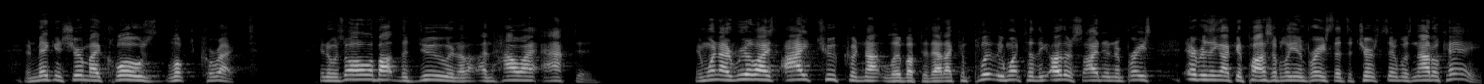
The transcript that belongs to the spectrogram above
and making sure my clothes looked correct. And it was all about the do and, uh, and how I acted. And when I realized I too could not live up to that, I completely went to the other side and embraced everything I could possibly embrace that the church said was not okay.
